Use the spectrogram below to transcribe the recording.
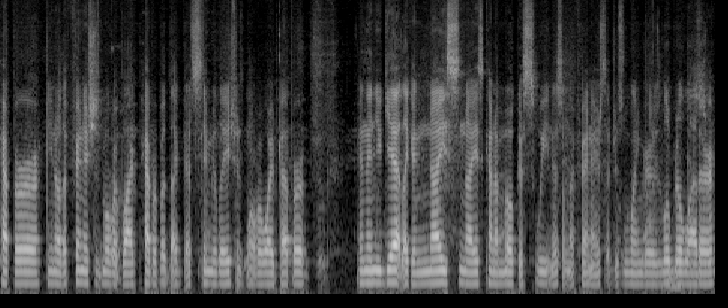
pepper. You know, the finish is more of a black pepper, but like that stimulation is more of a white pepper. And then you get like a nice, nice kind of mocha sweetness on the finish that just lingers. A little bit of leather.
